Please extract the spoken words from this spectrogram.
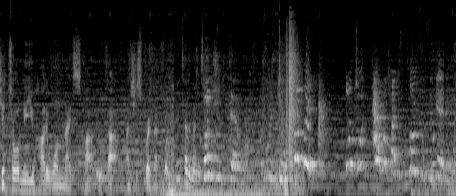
She told me you had a one night stand with her and she's pregnant for you. Didn't tell him anything. Don't you tell her. Stop it! Don't you ever try this nonsense again.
